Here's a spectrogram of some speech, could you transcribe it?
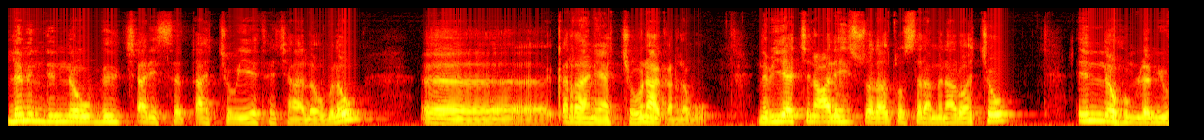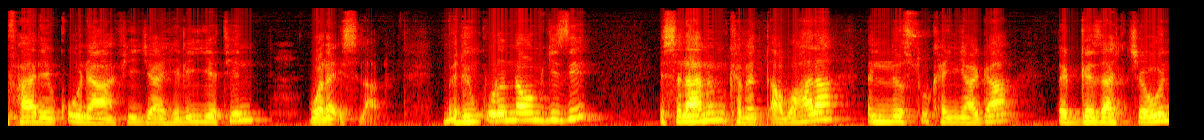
ለምንድን ነው ብልጫ ሊሰጣቸው የተቻለው ብለው ቅራኔያቸውን አቀረቡ። ነቢያችን ዓለይሂ ሰላቱ ወሰላም ምን አሏቸው? እነሁም ለም ዩፋሪቁና ፊ ጃሂልየትን ወላ ኢስላም በድንቁርናውም ጊዜ እስላምም ከመጣ በኋላ እነሱ ከኛ ጋር እገዛቸውን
